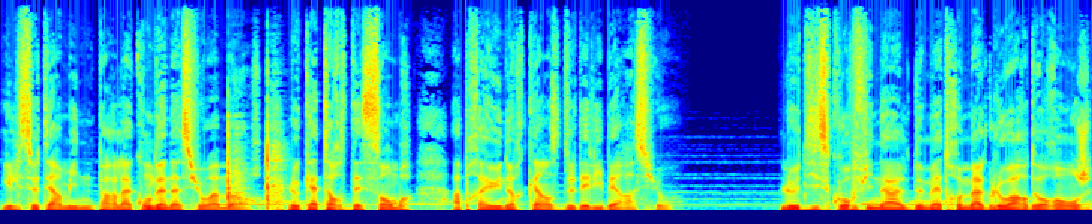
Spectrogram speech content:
Il se termine par la condamnation à mort, le 14 décembre, après 1h15 de délibération. Le discours final de maître Magloire d'Orange,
